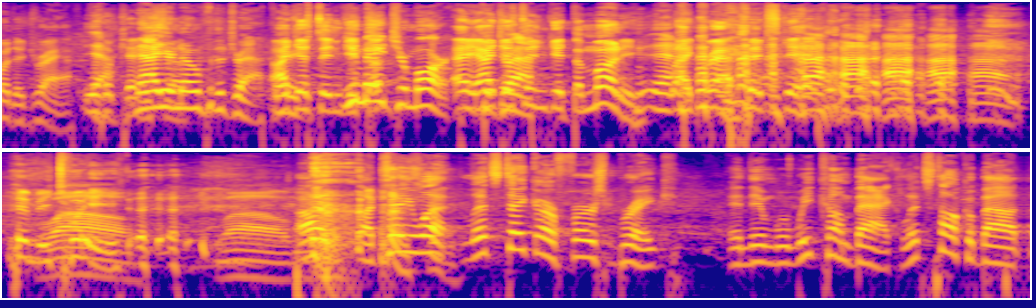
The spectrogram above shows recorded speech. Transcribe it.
for the draft. yeah. Okay, now you're known for the draft. I just didn't. You get made the- your mark. Hey, I just draft. didn't get the money Yeah. like draft picks get in between. Wow. wow. All right, I tell you what, let's take our first break, and then when we come back, let's talk about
